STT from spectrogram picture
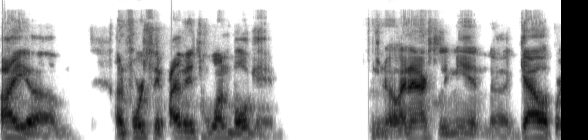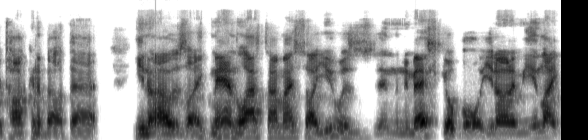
I um unfortunately, I mean it's one bowl game. You know, and actually, me and uh, Gallup were talking about that. You know, I was like, man, the last time I saw you was in the New Mexico Bowl. You know what I mean? Like,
